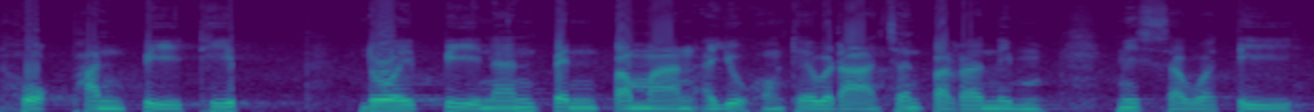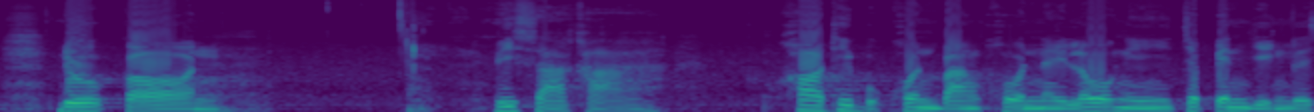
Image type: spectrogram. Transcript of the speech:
16,000ปีทิพย์โดยปีนั้นเป็นประมาณอายุของเทวดาชั้นปรนิมมิสวัตตี ดูก่อน วิสาขา ข้อที่บุคคลบางคนในโลกนี้จะเป็นหญิงหรือ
